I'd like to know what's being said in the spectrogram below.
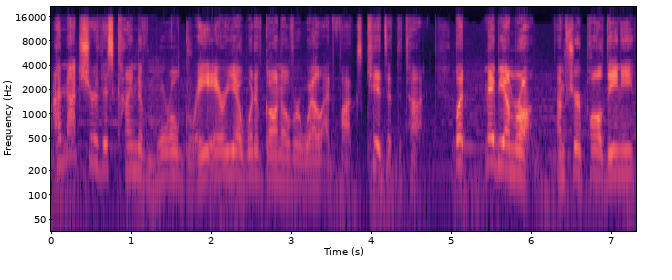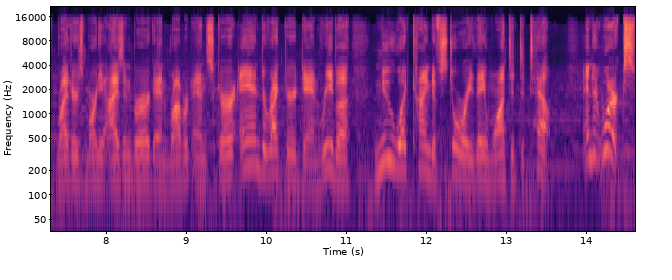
I'm not sure this kind of moral gray area would have gone over well at Fox Kids at the time. But maybe I'm wrong. I'm sure Paul Dini, writers Marty Isenberg and Robert N. Skir, and director Dan Riba knew what kind of story they wanted to tell. And it works.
